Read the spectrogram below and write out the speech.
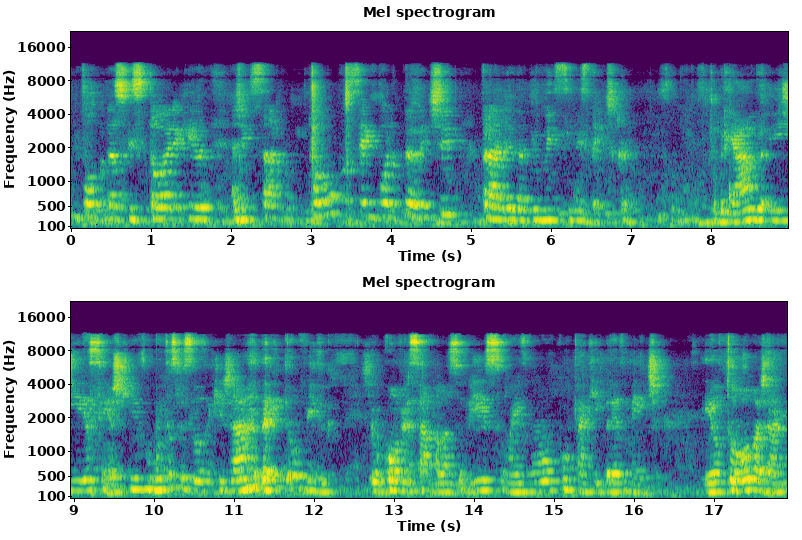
um pouco da sua história, que a gente sabe como você é importante para a área da biomedicina estética. Muito obrigada. E assim, acho que muitas pessoas aqui já devem ter ouvido eu conversar, falar sobre isso, mas vou contar aqui brevemente. Eu estou já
